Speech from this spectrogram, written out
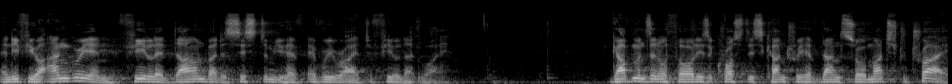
And if you are angry and feel let down by the system, you have every right to feel that way. Governments and authorities across this country have done so much to try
